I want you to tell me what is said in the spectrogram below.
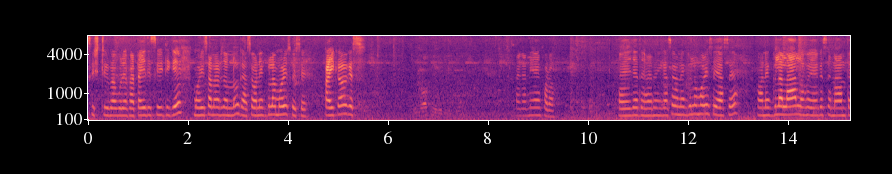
সৃষ্টির বাবুরে ফাটাই দিছি ওইদিকে মরিচ আনার জন্য। গাছে অনেকগুলা মরিচ হয়েছে পাইকাও গেছে। পাইকা নিয়ে পড়ো। এই যে দেখেন, এই গাছে অনেকগুলো মরিচ আছে, অনেকগুলা লাল হয়ে গেছে, নানতে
